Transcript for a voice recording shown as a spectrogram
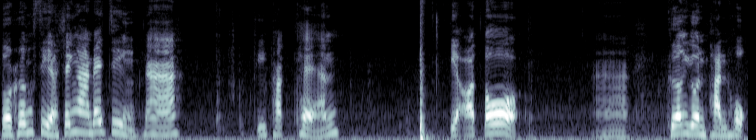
ตัวเครื่องเสียงใช้งานได้จริงนะคะที่พักแขน เกียร์ออโต้เครื่องยนต์พันหก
